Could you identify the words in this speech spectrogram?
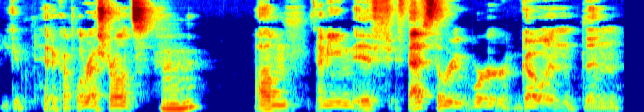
you could hit a couple of restaurants. mm-hmm. Um, I mean, if if that's the route we're going, then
